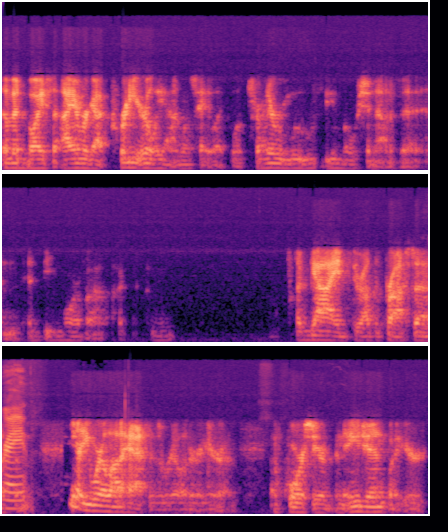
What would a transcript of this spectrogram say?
of advice that i ever got pretty early on was hey like let's try to remove the emotion out of it and, and be more of a, a, a guide throughout the process Right. and, you know you wear a lot of hats as a realtor you're a, of course you're an agent but you're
